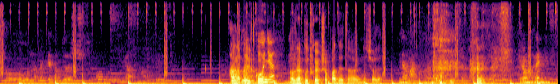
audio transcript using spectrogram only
что на. А, А плитку плитку? ні? Але на плитку, якщо падає, то нічого, да? Нормально, вона не розбиться. Прям границі.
